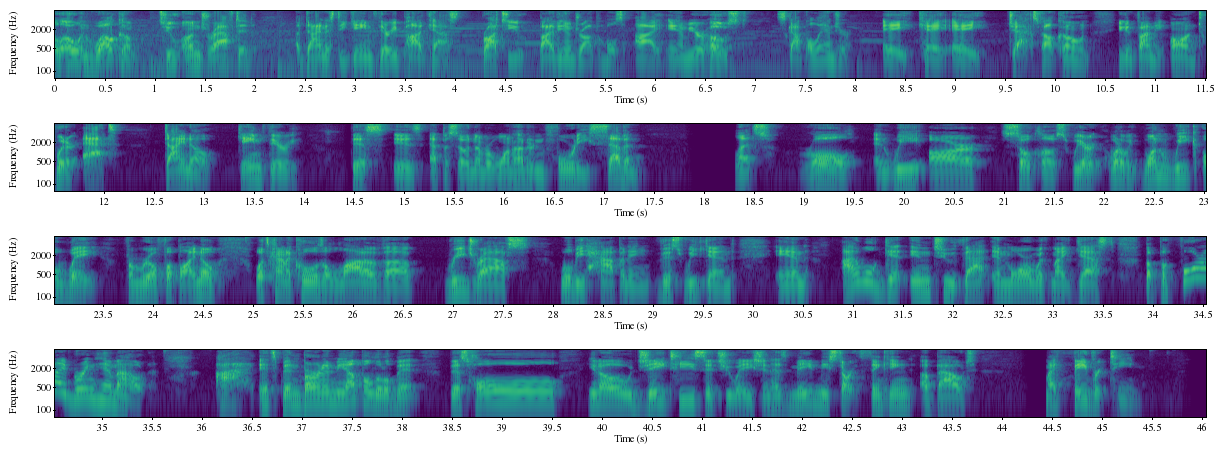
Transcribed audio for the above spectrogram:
Hello and welcome to Undrafted, a Dynasty Game Theory podcast brought to you by the Undroppables. I am your host, Scott Belanger, aka Jax Falcone. You can find me on Twitter at Dyno Game Theory. This is episode number 147. Let's roll. And we are so close. We are, what are we, one week away from real football. I know what's kind of cool is a lot of uh, redrafts will be happening this weekend. And I will get into that and more with my guest. But before I bring him out, ah, it's been burning me up a little bit. This whole, you know, JT situation has made me start thinking about my favorite team.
